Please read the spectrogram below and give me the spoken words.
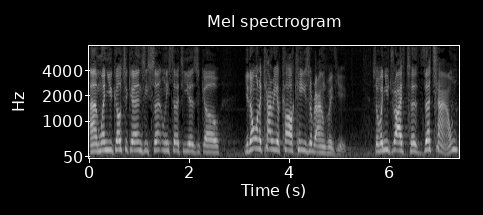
And when you go to Guernsey, certainly 30 years ago, you don't want to carry your car keys around with you. So when you drive to the town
